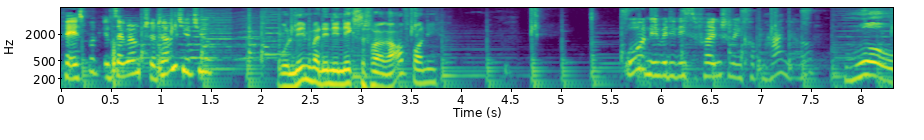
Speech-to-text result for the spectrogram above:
Facebook, Instagram, Twitter und YouTube. Wo nehmen wir denn die nächste Folge auf, Ronny? Oh, nehmen wir die nächste Folge schon in Kopenhagen auf? Wow.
